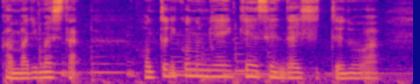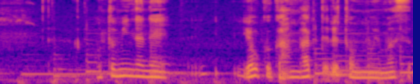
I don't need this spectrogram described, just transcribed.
頑張りました。本当にこの宮城県仙台市っていうのは本当みんなねよく頑張ってると思います。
